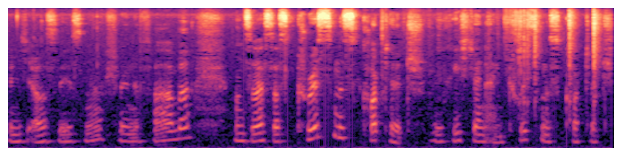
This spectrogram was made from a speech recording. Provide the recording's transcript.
finde ich auch süß, ne? Schöne Farbe. Und zwar ist das Christmas Cottage. Wie riecht denn ein Christmas Cottage?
